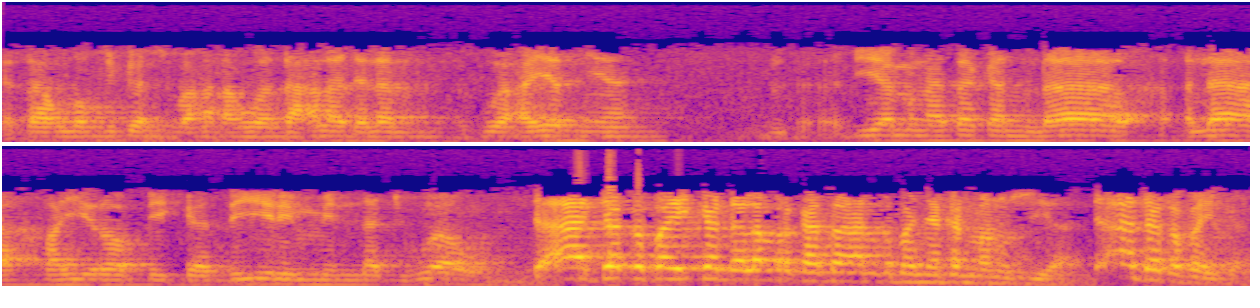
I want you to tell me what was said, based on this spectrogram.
kata Allah juga Subhanahu wa taala dalam sebuah ayatnya, dia mengatakan la la khaira fi min. Tidak ada kebaikan dalam perkataan kebanyakan manusia. Tidak ada kebaikan.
